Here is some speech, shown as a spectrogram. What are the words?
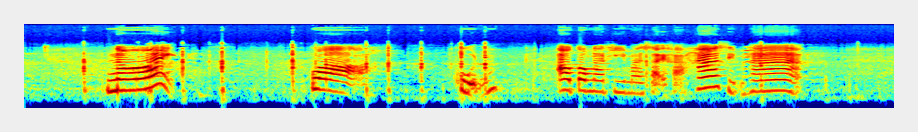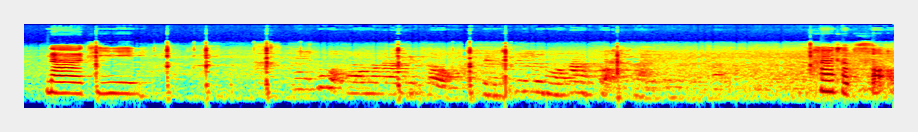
ำน้อย กว่า ขุน เอาตรงนาทีมาใส่ค่ะห้าสิบห้านาที ให้ผู้ปกครองมาติดต่อเป็นชื่อมห้าสองใส่เป็นอะไรคะห้าทับสอง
